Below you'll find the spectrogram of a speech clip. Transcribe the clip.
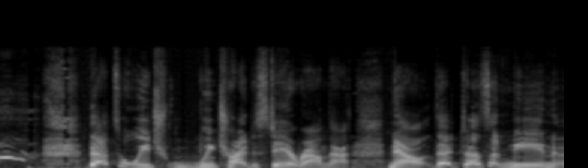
That's what we tr- we tried to stay around that. Now, that doesn't mean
